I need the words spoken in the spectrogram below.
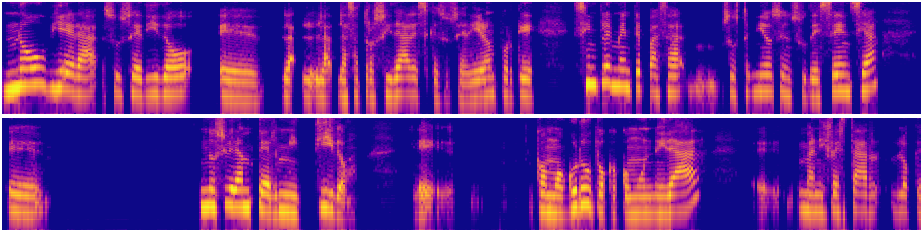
no hubiera sucedido eh, las atrocidades que sucedieron, porque simplemente pasar, mm, sostenidos en su decencia, eh, no se hubieran permitido eh, como grupo, como comunidad, manifestar lo que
